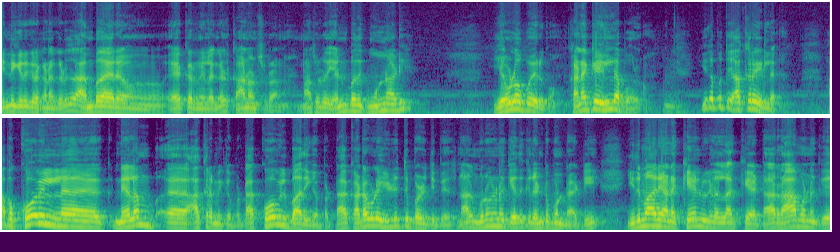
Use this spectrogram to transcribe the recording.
இன்றைக்கி இருக்கிற கணக்கெடுப்பு ஐம்பதாயிரம் ஏக்கர் நிலங்கள் காணோன்னு சொல்கிறாங்க நான் சொல்கிறது எண்பதுக்கு முன்னாடி எவ்வளோ போயிருக்கும்? கணக்கே இல்லை போகலாம் இதை பற்றி அக்கறை இல்லை. அப்போ கோவில் நிலம் ஆக்கிரமிக்கப்பட்டால் கோவில் பாதிக்கப்பட்டால் கடவுளை இழுத்து பழுத்தி பேசினால் முருகனுக்கு எதுக்கு ரெண்டு பொண்டாட்டி? இது மாதிரியான கேள்விகளெல்லாம் கேட்டால் ராமனுக்கு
